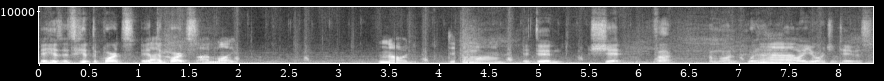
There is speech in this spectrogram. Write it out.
It hit. It's hit the quartz. It hit the I'm, quartz. I'm like, no, it did- come on. It did. Shit. Fuck. Come on. Where the Nah. hell are you, Argentavis?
